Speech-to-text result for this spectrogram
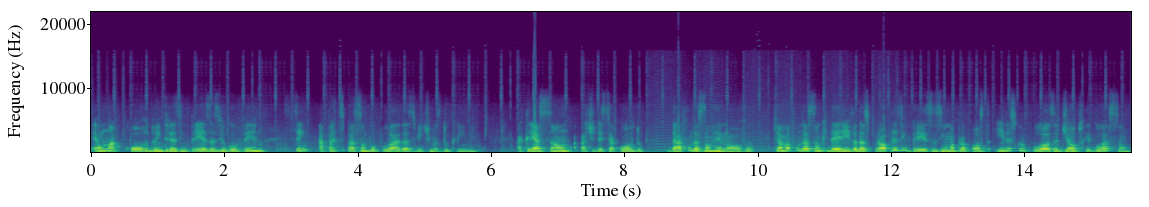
É um acordo entre as empresas e o governo sem a participação popular das vítimas do crime. A criação, a partir desse acordo, da Fundação Renova, que é uma fundação que deriva das próprias empresas em uma proposta inescrupulosa de autorregulação,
